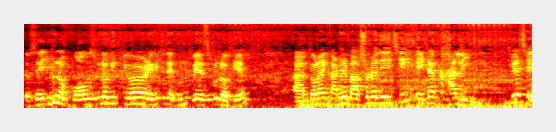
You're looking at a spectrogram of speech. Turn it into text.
তো সেই জন্য বক্সগুলোকে কীভাবে রেখেছি, দেখুন বেসগুলোকে তলায় কাঠের বাক্সটা দিয়েছি, এটা খালি, ঠিক আছে?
